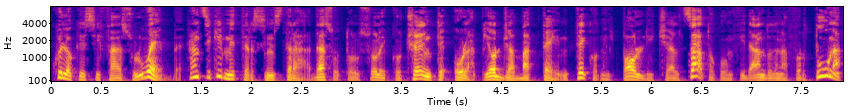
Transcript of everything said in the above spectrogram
quello che si fa sul web. Anziché mettersi in strada sotto il sole cocente o la pioggia battente, con il pollice alzato confidando nella fortuna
